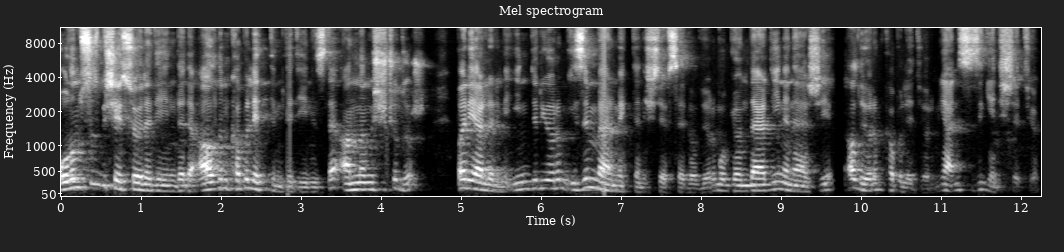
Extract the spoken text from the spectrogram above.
Olumsuz bir şey söylediğinde de aldım kabul ettim dediğinizde anlamı şudur. Bariyerlerimi indiriyorum, izin vermekten işlevsel oluyorum. O gönderdiğin enerjiyi alıyorum, kabul ediyorum. Yani sizi genişletiyor.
